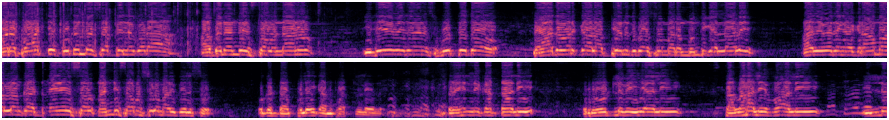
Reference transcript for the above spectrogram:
మన పార్టీ కుటుంబ సభ్యులను కూడా అభినందిస్తూ ఉన్నాను. ఇదే విధమైన స్ఫూర్తితో పేద వర్గాల అభ్యున్నతి కోసం మనం ముందుకెళ్ళాలి. అదేవిధంగా గ్రామాల్లో ఇంకా డ్రైనేజ్ అన్ని సమస్యలు మనకు తెలుసు. ఒక డబ్బులే కనపట్టలేదు డ్రైన్లు కట్టాలి రోడ్లు వేయాలి స్థలాలు ఇవ్వాలి ఇల్లు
